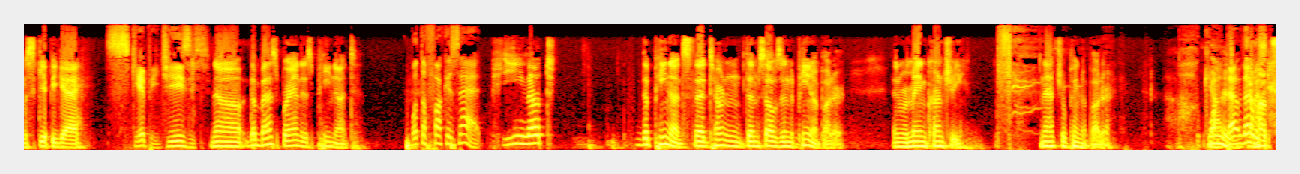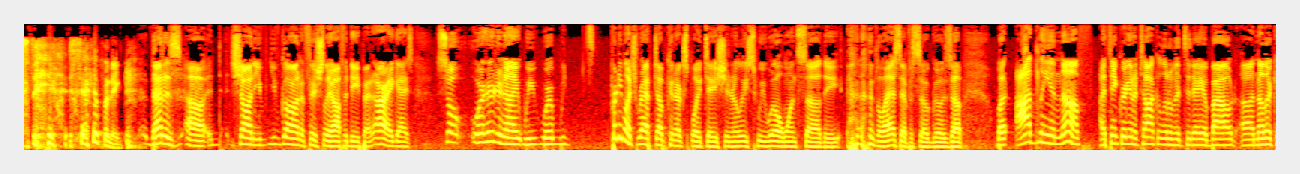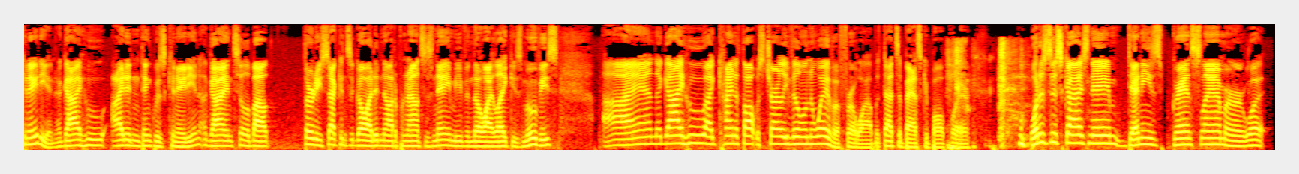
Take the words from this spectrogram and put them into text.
I'm a Skippy guy. Skippy, Jesus. No, the best brand is peanut. What the fuck is that? Peanut. the peanuts that turn themselves into peanut butter and remain crunchy. Natural peanut butter. Oh, God, What that, in that was God's is happening? that is uh, Sean. You've you've gone officially off the deep end. All right, guys. So we're here tonight. We we're, we pretty much wrapped up Canuck exploitation, or at least we will once uh, the the last episode goes up. But oddly enough, I think we're going to talk a little bit today about another Canadian, a guy who I didn't think was Canadian, a guy until about thirty seconds ago I didn't know how to pronounce his name, even though I like his movies. Uh, and a guy who I kind of thought was Charlie Villanueva for a while, but that's a basketball player. what is this guy's name? Denny's Grand Slam or what?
